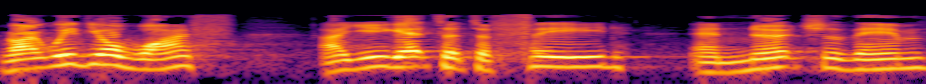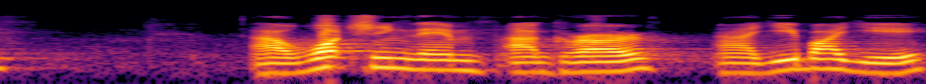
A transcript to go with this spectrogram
Right, with your wife, uh, you get to, to, feed and nurture them, uh, watching them grow year by year.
